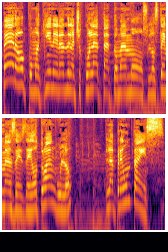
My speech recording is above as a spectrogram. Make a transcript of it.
Pero como aquí en Eran de la Chocolata tomamos los temas desde otro ángulo, la pregunta es,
